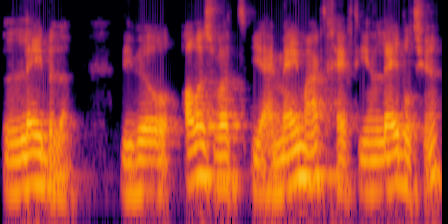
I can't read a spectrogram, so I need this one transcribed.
labelen. Die wil alles wat jij meemaakt, geeft hij een labeltje,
